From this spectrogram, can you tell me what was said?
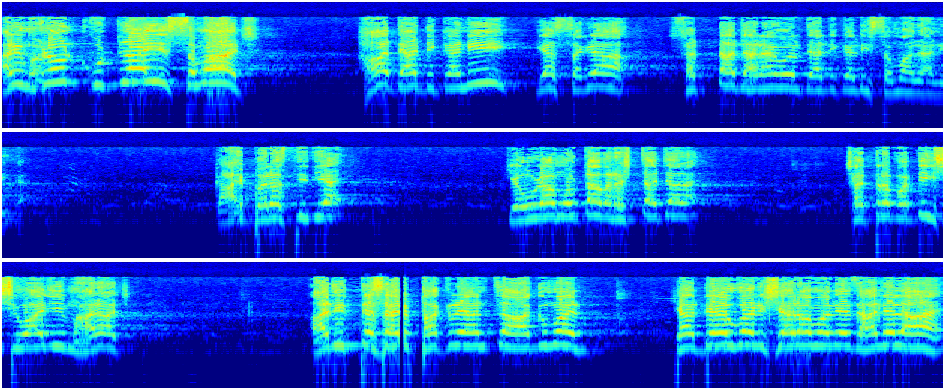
आणि म्हणून कुठलाही समाज हा त्या ठिकाणी या सगळ्या सत्ताधाऱ्यावर त्या ठिकाणी समाधानी नाही. काय परिस्थिती आहे? केवढा मोठा भ्रष्टाचार आहे? छत्रपती शिवाजी महाराज आदित्यसाहेब ठाकरे यांचं आगमन ह्या देवगड शहरामध्ये झालेला आहे.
